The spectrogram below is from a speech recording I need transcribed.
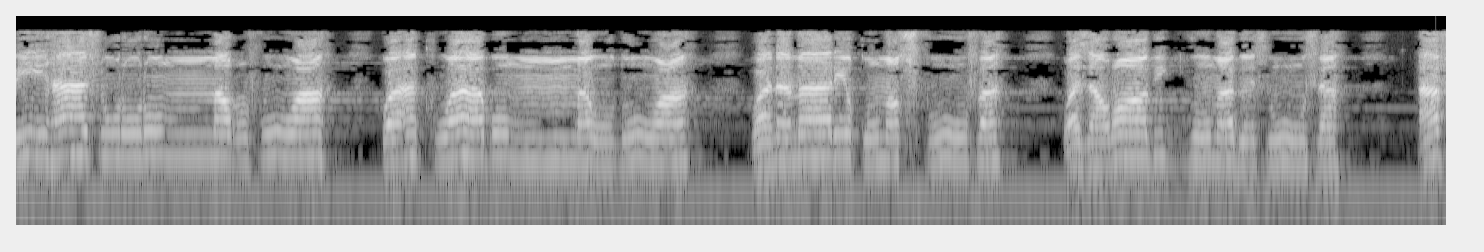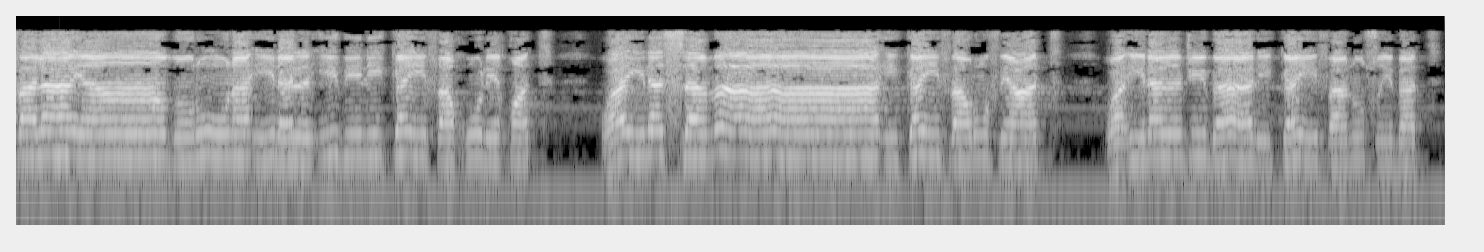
فيها سرر مرفوعة وأكواب موضوعة ونمارق مصفوفة وزرابي مبثوثة. أفلا ينظرون إلى الإبل كيف خلقت وإلى السماء كيف رفعت وإلى الجبال كيف نصبت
